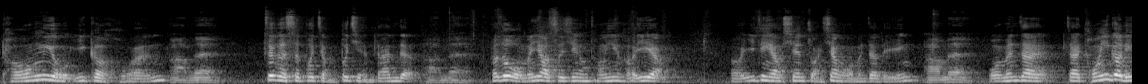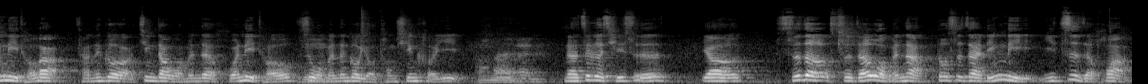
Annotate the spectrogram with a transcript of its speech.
同有一个魂，阿门。这个是不简不简单的。阿门。他说我们要实行同心合意啊，呃，一定要先转向我们的灵。阿门。我们在在同一个灵里头啊，才能够进到我们的魂里头，使我们能够有同心合意。阿门。那这个其实要使得使得我们呢，都是在邻里一致的话。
